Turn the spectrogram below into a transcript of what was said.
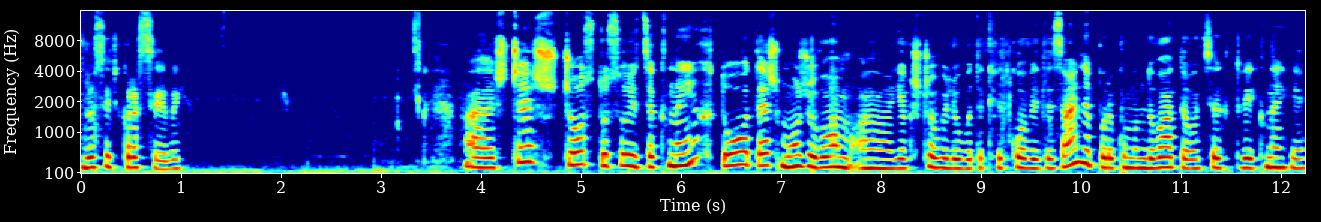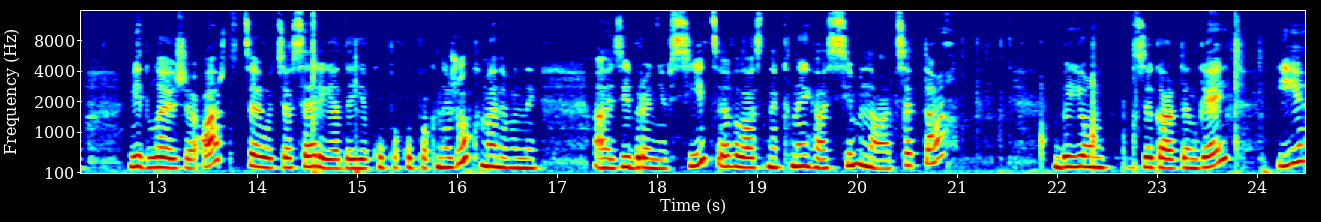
досить красивий. Е, Ще що стосується книг, то теж можу вам, е, якщо ви любите квіткові дизайни, порекомендувати оцих дві книги від Leisure Art. Це оця серія, де є купа-купа книжок. У мене вони е, зібрані всі. Це, власне, книга 17 Beyond the Garden Gate і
